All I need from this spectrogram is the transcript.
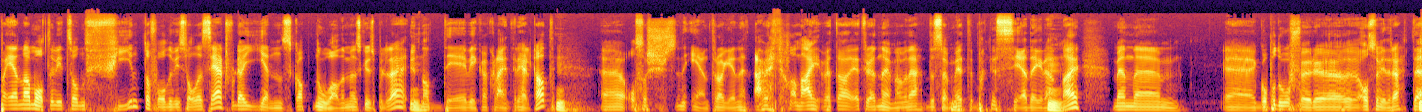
På en eller annen måte litt sånn fint å få det visualisert, for de har gjenskapt noe av det med skuespillere, uten at det virka kleint i det hele tatt. Mm. Eh, og så den ene tragedien jeg vet, Nei, vet du, jeg tror jeg nøyer meg med det. The Summit. Bare se det greiene Mm. der. Men uh, uh, gå på do før du Og så videre. Det,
